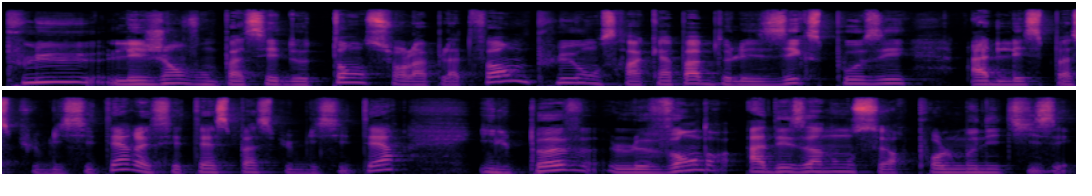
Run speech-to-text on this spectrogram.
plus les gens vont passer de temps sur la plateforme, plus on sera capable de les exposer à de l'espace publicitaire. Et cet espace publicitaire, ils peuvent le vendre à des annonceurs pour le monétiser.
